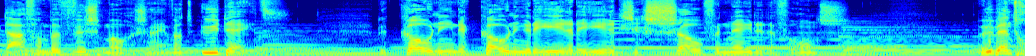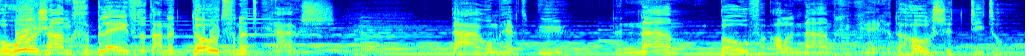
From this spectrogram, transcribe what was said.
daarvan bewust mogen zijn wat u deed. De koning der koningen, de heren de heren, die zich zo vernederde voor ons. Maar u bent gehoorzaam gebleven tot aan de dood van het kruis. Daarom hebt u de naam boven alle naam gekregen, de hoogste titel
